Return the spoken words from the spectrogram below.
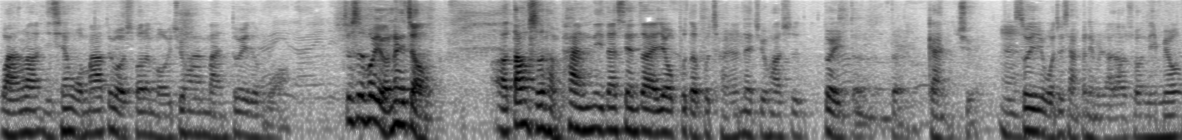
完了，以前我妈对我说的某一句话还蛮对的哦，就是会有那种，呃当时很叛逆，但现在又不得不承认那句话是对的的感觉。嗯，所以我就想跟你们聊聊说，你没有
